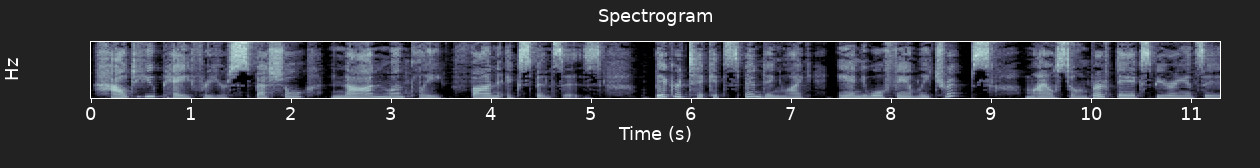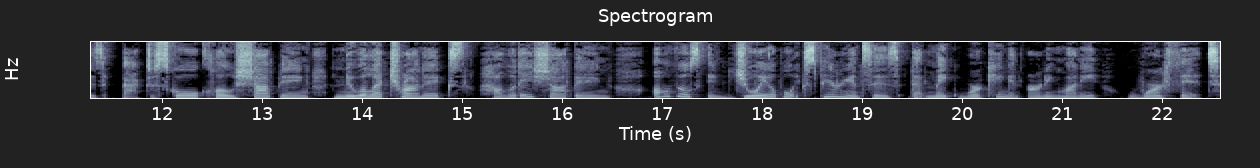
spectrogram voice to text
How do you pay for your special non monthly fun expenses? Bigger ticket spending like annual family trips, milestone birthday experiences, back to school clothes shopping, new electronics, holiday shopping, all those enjoyable experiences that make working and earning money worth it.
